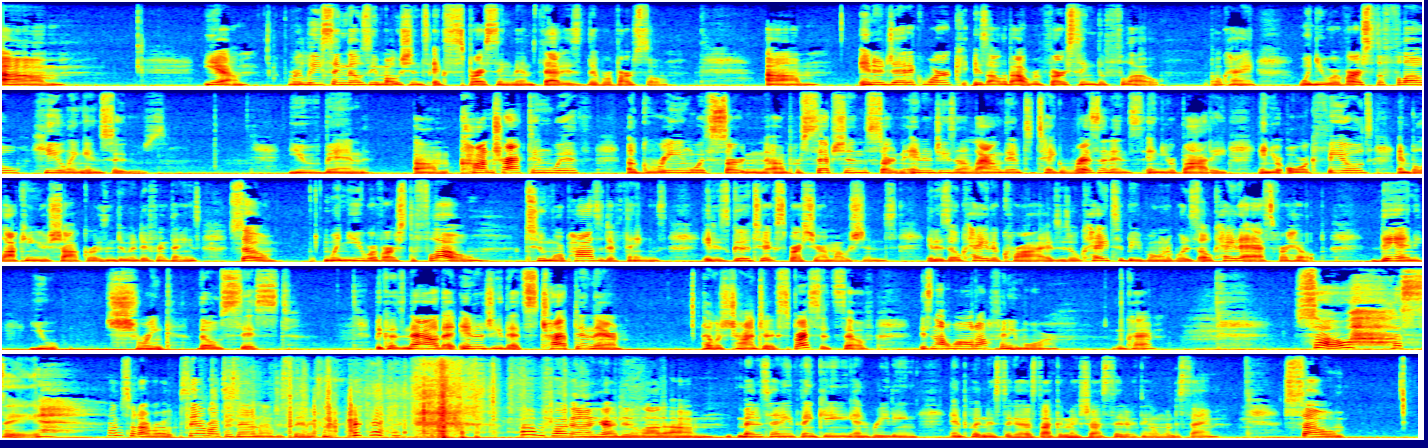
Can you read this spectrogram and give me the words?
um yeah releasing those emotions, expressing them. That is the reversal. Um, energetic work is all about reversing the flow. Okay? When you reverse the flow, healing ensues. You've been um, contracting with, agreeing with certain um, perceptions, certain energies, and allowing them to take resonance in your body, in your auric fields, and blocking your chakras and doing different things. So, when you reverse the flow to more positive things, it is good to express your emotions. It is okay to cry. It is okay to be vulnerable. It's okay to ask for help. Then you shrink those cysts. Because now that energy that's trapped in there that was trying to express itself is not walled off anymore. Okay? So, let's see. That's what I wrote. See, I wrote this down and I just said it. Before I got on here, I did a lot of um, meditating, thinking, and reading, and putting this together so I could make sure I said everything I wanted to say. So,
